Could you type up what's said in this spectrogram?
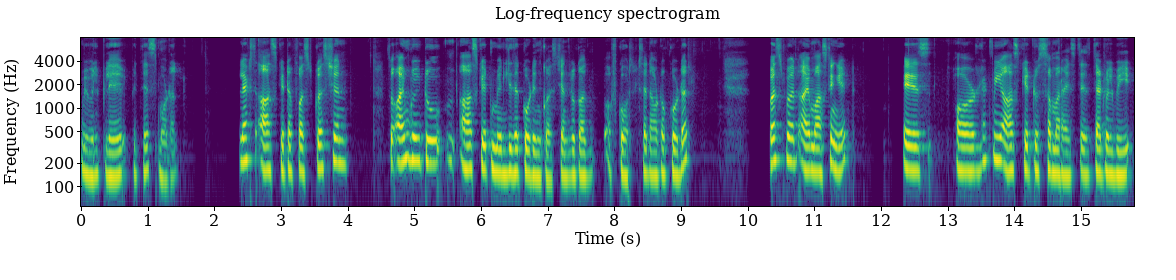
we will play with this model. Let's ask it a first question. So I'm going to ask it mainly the coding questions because of course it's an autocoder. First one I'm asking it is or let me ask it to summarize this that will be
